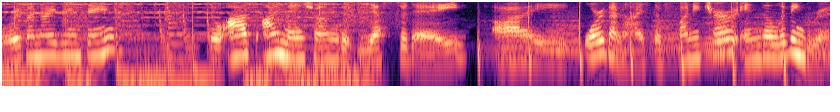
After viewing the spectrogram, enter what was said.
organizing thing. So, as I mentioned yesterday, I organized the furniture in the living room.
